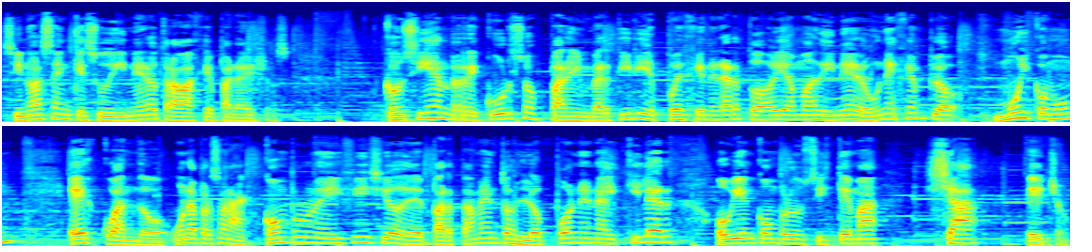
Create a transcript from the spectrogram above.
sino hacen que su dinero trabaje para ellos. Consiguen recursos para invertir y después generar todavía más dinero. Un ejemplo muy común es cuando una persona compra un edificio de departamentos, lo pone en alquiler o bien compra un sistema ya hecho.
